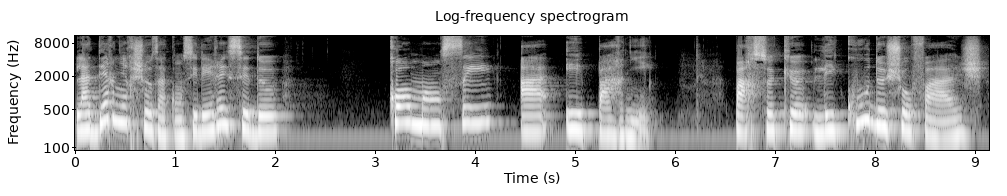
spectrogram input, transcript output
La dernière chose à considérer, c'est de commencer à épargner parce que les coûts de chauffage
